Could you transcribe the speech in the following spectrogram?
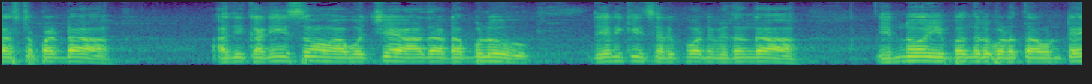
కష్టపడ్డా అది కనీసం ఆ వచ్చే ఆదా డబ్బులు దేనికి సరిపోని విధంగా ఎన్నో ఇబ్బందులు పడతా ఉంటే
